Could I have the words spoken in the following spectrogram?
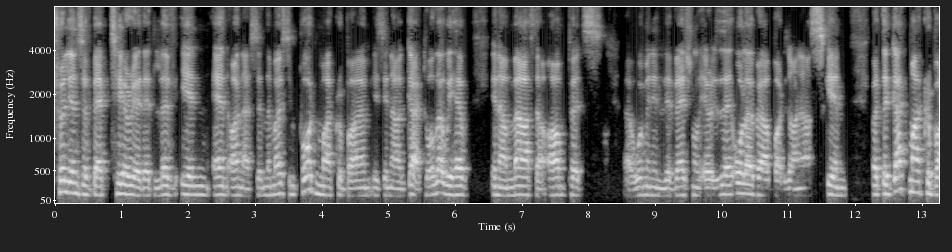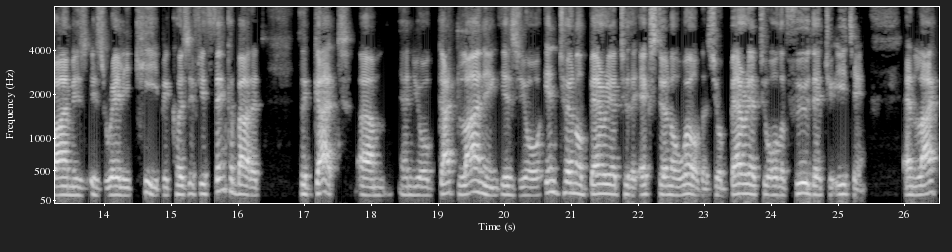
trillions of bacteria that live in and on us. And the most important microbiome is in our gut. Although we have in our mouth, our armpits, women in their vaginal areas, they're all over our bodies, on our skin. But the gut microbiome is, is really key because if you think about it, the gut um, and your gut lining is your internal barrier to the external world. It's your barrier to all the food that you're eating. And like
